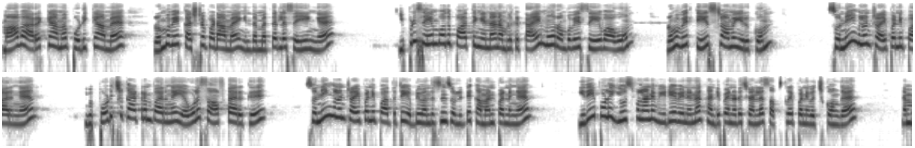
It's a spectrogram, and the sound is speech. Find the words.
மாவை அரைக்காமல் பொடிக்காமல் ரொம்பவே கஷ்டப்படாமல் இந்த மெத்தடில் செய்யுங்க. இப்படி செய்யும்போது பார்த்தீங்கன்னா நம்மளுக்கு டைமும் ரொம்பவே சேவ் ஆகும். ரொம்பவே டேஸ்டாகவும் இருக்கும். ஸோ நீங்களும் ட்ரை பண்ணி பாருங்கள் இப்போ பொடிச்சு காட்டுறேன் பாருங்கள் எவ்வளோ சாஃப்டாக இருக்குது ஸோ நீங்களும் ட்ரை பண்ணி பார்த்துட்டு எப்படி வந்துச்சுன்னு சொல்லிட்டு கமெண்ட் பண்ணுங்கள் இதே போல் யூஸ்ஃபுல்லான வீடியோ வேணும்னா கண்டிப்பாக என்னோட சேனலை சப்ஸ்கிரைப் பண்ணி வச்சுக்கோங்க. நம்ம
